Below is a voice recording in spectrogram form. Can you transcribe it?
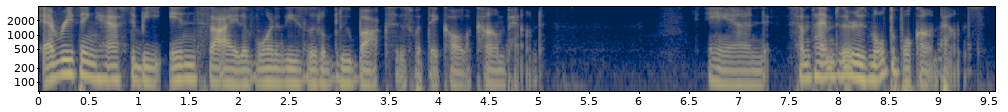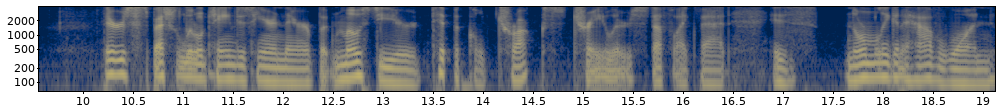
everything has to be inside of one of these little blue boxes, what they call a compound and sometimes there's multiple compounds. There's special little changes here and there, but most of your typical trucks, trailers, stuff like that is normally going to have one,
